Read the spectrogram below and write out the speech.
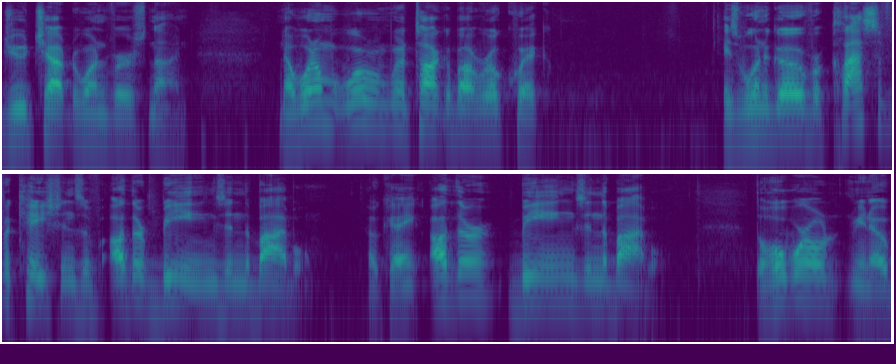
Jude chapter 1, verse 9. Now, what I'm, what I'm going to talk about real quick is we're going to go over classifications of other beings in the Bible. Okay? Other beings in the Bible. The whole world, you know,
